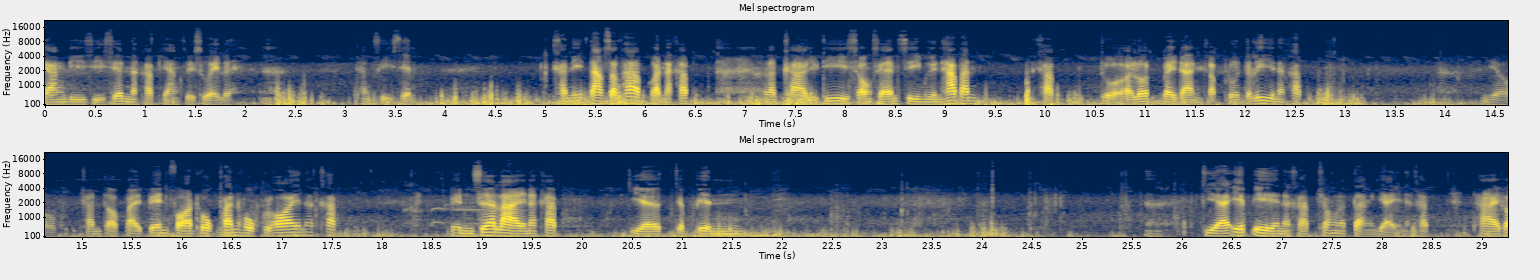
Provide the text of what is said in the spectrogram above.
ยางดี 4 เส้นนะครับ ยางสวย ๆ เลย ทั้ง 4 เส้น คันนี้ตามสภาพก่อนนะครับ ราคาอยู่ที่ 245,000ครับ ตัวรถใบดันกับโรตารี่นะครับ เดี๋ยวคันต่อไปเป็น Ford 6,600 นะครับ เป็นเสื้อลายนะครับ เกียร์จะเป็น เกียร์ FA นะครับ ช่องหน้าต่างใหญ่นะครับ ท้ายก็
